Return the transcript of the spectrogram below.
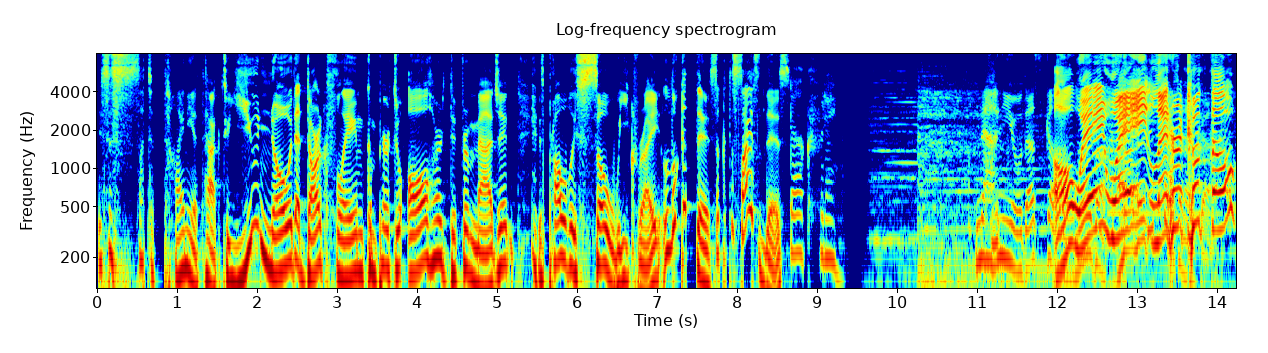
This is such a tiny attack. Do you know that Dark Flame, compared to all her different magic, is probably so weak, right? Look at this. Look at the size of this. Dark Flame. Oh, oh wait, wait. Let her cook, though.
